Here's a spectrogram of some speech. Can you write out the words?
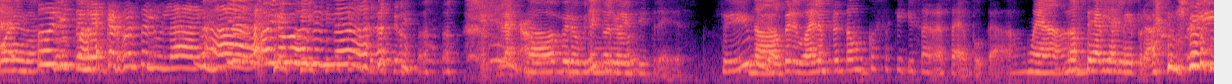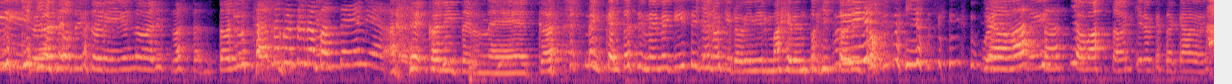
Bueno, Oli, se me descargó el celular. Ay, no vas a hacer nada. La. No, pero Tengo brígido. 33. Sí, No, pero igual enfrentamos cosas que quizás en esa época. Bueno, No sé, había lepra. Yo Sí, no sé pero no estoy sobreviviendo bastante. Estoy luchando contra una pandemia. Con internet, con... Me encanta ese meme que dice ya no quiero vivir más eventos históricos. Y así, bueno, basta. sí, ya basta, quiero que se acabe.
